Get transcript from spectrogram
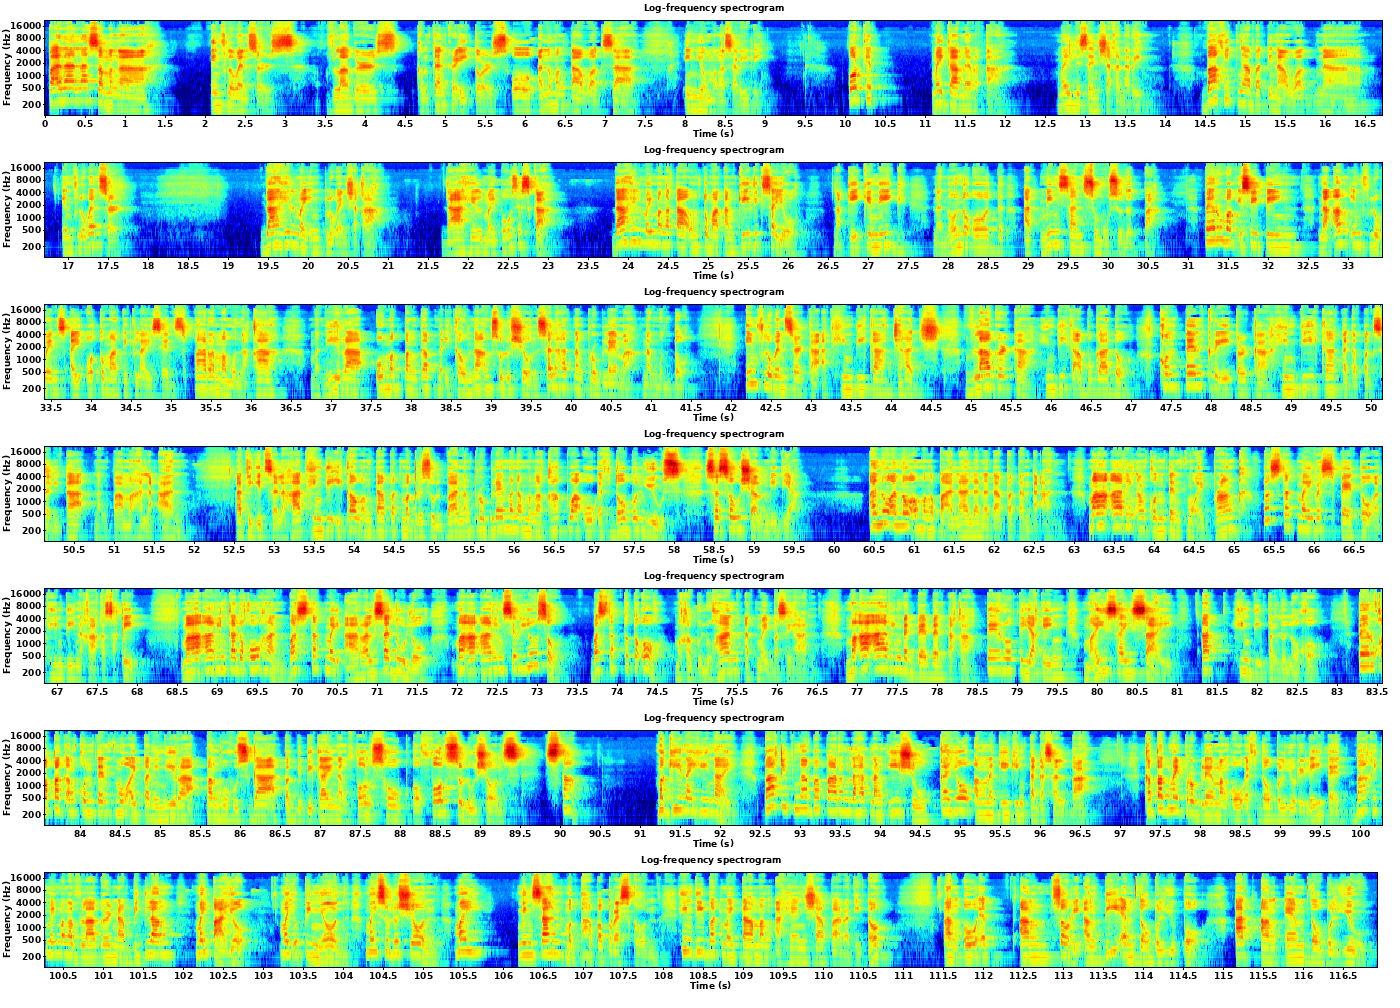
Paalala sa mga influencers, vloggers, content creators o anumang tawag sa inyong mga sarili. Porket may camera ka, may lisensya ka na rin. Bakit nga ba tinawag na influencer? Dahil may influensya ka. Dahil may boses ka. Dahil may mga taong tumatangkilik sa'yo, nakikinig, nanonood, at minsan sumusunod pa. Pero wag isipin na ang influence ay automatic license para mamuna ka, manira, o magpanggap na ikaw na ang solusyon sa lahat ng problema ng mundo. Influencer ka at hindi ka judge. Vlogger ka, hindi ka abogado. Content creator ka, hindi ka tagapagsalita ng pamahalaan. At higit sa lahat, hindi ikaw ang dapat magresolba ng problema ng mga kapwa OFWs sa social media. Ano-ano ang mga paalala na dapat tandaan? Maaaring ang content mo ay prank basta't may respeto at hindi nakakasakit. Maaaring kalokohan basta't may aral sa dulo, maaaring seryoso basta't totoo, makabuluhan at may basehan. Maaaring nagbebenta ka pero tiyaking may saysay at hindi panloloko. Pero kapag ang content mo ay paninira, panghuhusga at pagbibigay ng false hope o false solutions, stop. Maghinay-hinay. Bakit nga ba parang lahat ng issue, kayo ang nagiging tagasalba? Kapag may problemang OFW related, bakit may mga vlogger na biglang may payo, may opinion, may solusyon, may minsan magpapapreskon? Hindi ba't may tamang ahensya para dito? Ang OF, ang, sorry, ang DMW po at ang MW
